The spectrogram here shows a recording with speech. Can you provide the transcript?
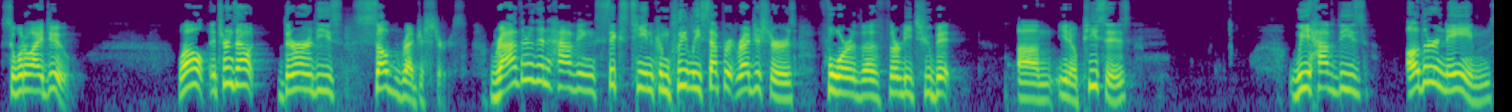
So what do I do? Well, it turns out there are these sub-registers. Rather than having 16 completely separate registers for the 32-bit um, you know, pieces, we have these other names,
